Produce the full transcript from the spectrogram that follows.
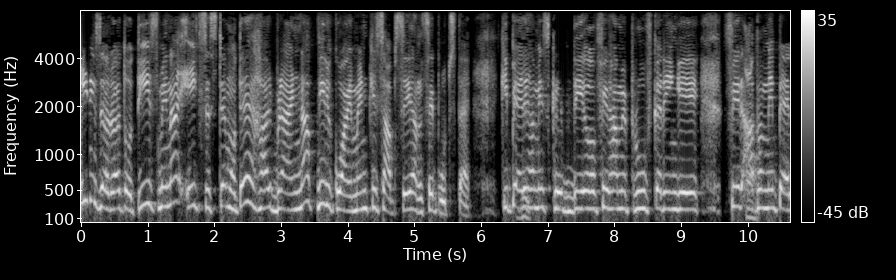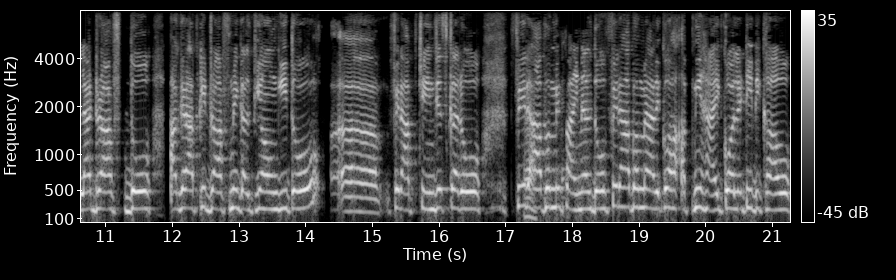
की नहीं ज़रूरत होती है इसमें ना एक सिस्टम होता है हर ब्रांड ना अपनी रिक्वायरमेंट के हिसाब से हमसे पूछता है कि पहले yes. हमें स्क्रिप्ट दियो फिर हम अप्रूव करेंगे फिर हाँ। आप हमें पहला ड्राफ्ट दो अगर आपके ड्राफ्ट में गलतियाँ होंगी तो आ, फिर आप चेंजेस करो फिर हाँ। आप हमें फाइनल दो फिर आप हमारे को अपनी हाई क्वालिटी दिखाओ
